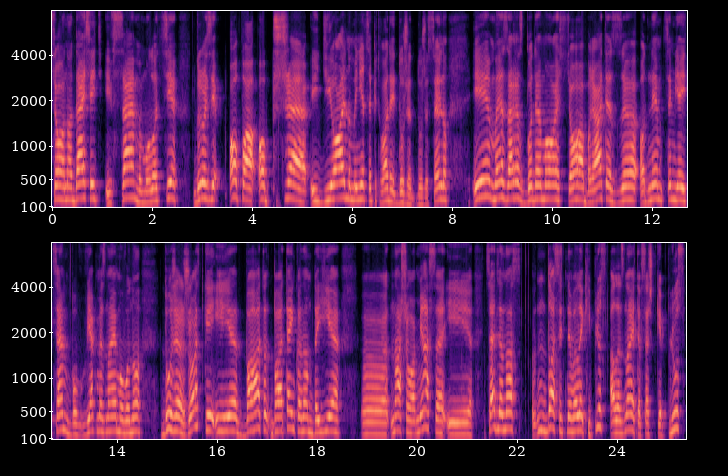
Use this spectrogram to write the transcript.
цього на 10, і все, ми молодці. Друзі, опа, обше, ідеально, мені це підходить дуже-дуже сильно. І ми зараз будемо з цього брати з одним цим яйцем, бо, як ми знаємо, воно дуже жорстке і багато, багатенько нам дає е, нашого м'яса. І це для нас досить невеликий плюс, але знаєте, все ж таки плюс.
